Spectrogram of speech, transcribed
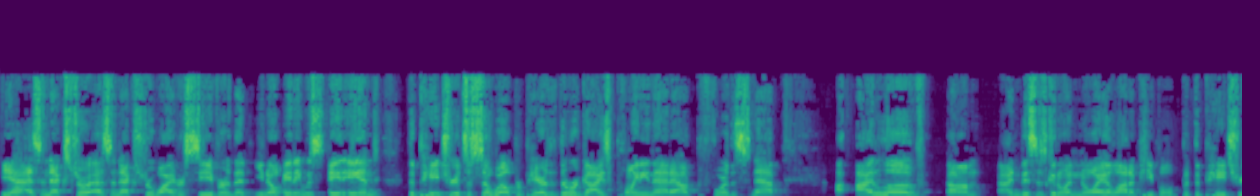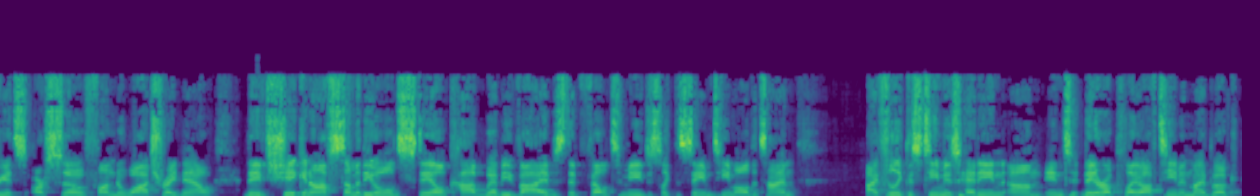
yeah, as an extra as an extra wide receiver that you know, and it was and the Patriots are so well prepared that there were guys pointing that out before the snap. I love um, and this is going to annoy a lot of people, but the Patriots are so fun to watch right now. They've shaken off some of the old stale cobwebby vibes that felt to me just like the same team all the time. I feel like this team is heading um, into. They are a playoff team in my book.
